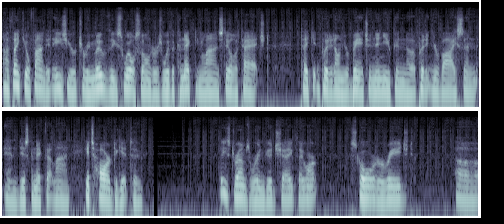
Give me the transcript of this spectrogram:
I think you'll find it easier to remove these wheel cylinders with the connecting line still attached. Take it and put it on your bench and then you can uh, put it in your vise and, and disconnect that line. It's hard to get to. These drums were in good shape. They weren't scored or ridged. Uh,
